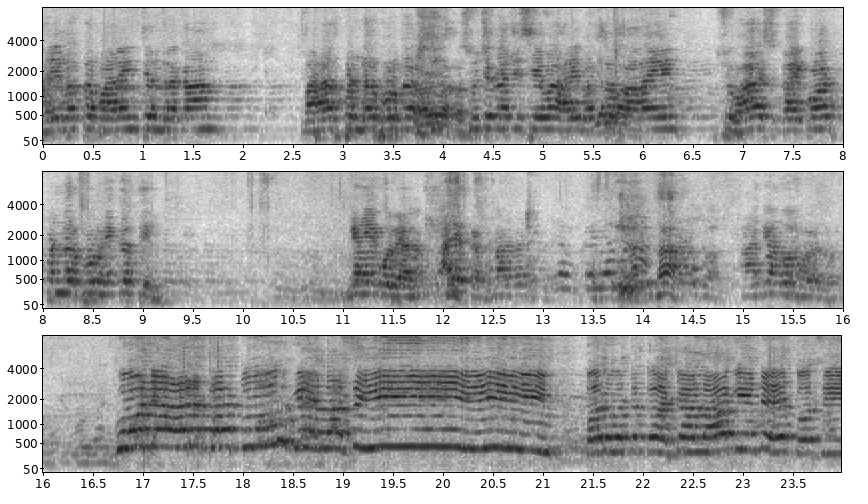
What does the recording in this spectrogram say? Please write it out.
हरिभक्त पारायण चंद्रकांत महाराज पंढरपूरकर वा. सूचकाची सेवा हरिभक्त. पारायण सुभाष गायकवाड पंढरपूर हे करतील घ्या एक अजून. आलेत का महाराज आले? हा हा, घ्या दोन ओळी अजून. कोण्या अर्थ तू गेलासी पर्वत कशा लागी नेतोसी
